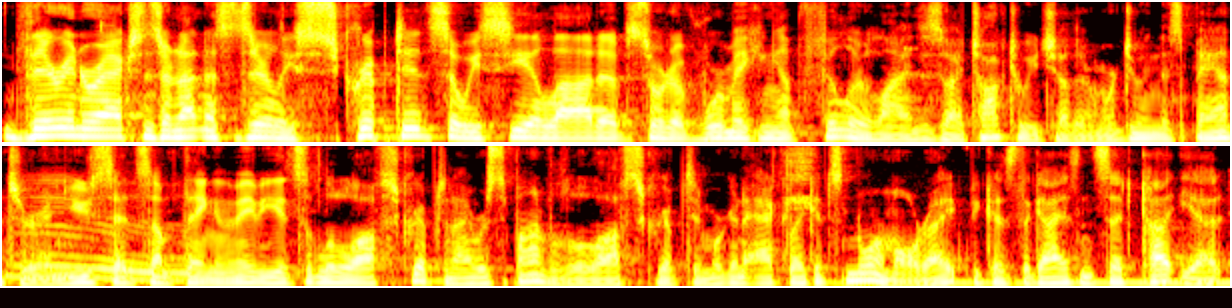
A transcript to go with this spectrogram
Their interactions are not necessarily scripted, so we see a lot of sort of we're making up filler lines as I talk to each other, and we're doing this banter. And you said something, and maybe it's a little off script, and I respond a little off script, and we're going to act like it's normal, right? Because the guy hasn't said cut yet,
